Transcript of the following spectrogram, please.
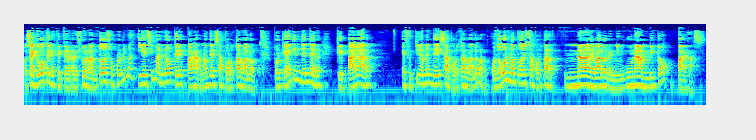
O sea que vos querés que te resuelvan todos esos problemas y encima no querés pagar, no querés aportar valor. Porque hay que entender que pagar efectivamente es aportar valor. Cuando vos no podés aportar nada de valor en ningún ámbito, pagas.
